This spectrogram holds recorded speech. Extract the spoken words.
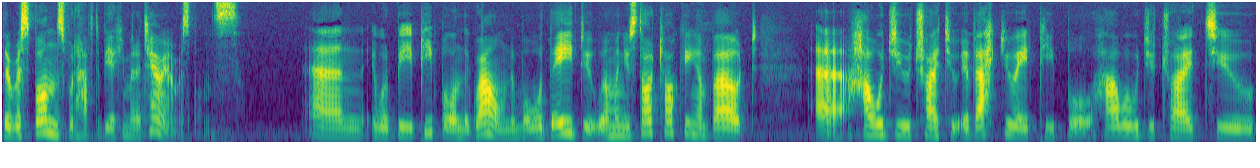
the response would have to be a humanitarian response. And it would be people on the ground and what would they do? And when you start talking about uh, how would you try to evacuate people? How would you try to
